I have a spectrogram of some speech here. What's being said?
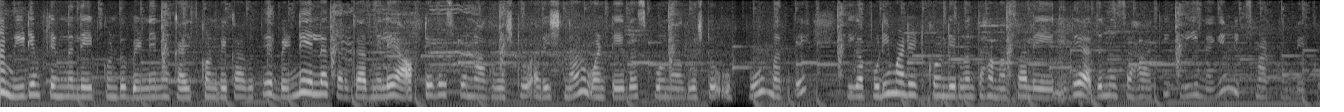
ಅವನ್ನ ಮೀಡಿಯಂ ಫ್ಲೇಮ್ನಲ್ಲೇ ಇಟ್ಕೊಂಡು ಬೆಣ್ಣೆನ ಕಾಯಿಸ್ಕೊಳ್ಬೇಕಾಗುತ್ತೆ. ಬೆಣ್ಣೆ ಎಲ್ಲ ಕರಗಾದ್ಮೇಲೆ ಹಾಫ್ ಟೇಬಲ್ ಸ್ಪೂನ್ ಆಗುವಷ್ಟು ಅರಿಶಿನ ಒನ್ ಟೇಬಲ್ ಸ್ಪೂನ್ ಆಗುವಷ್ಟು ಉಪ್ಪು ಮತ್ತು ಈಗ ಪುಡಿ ಮಾಡಿ ಇಟ್ಕೊಂಡಿರುವಂತಹ ಮಸಾಲೆ ಏನಿದೆ ಅದನ್ನು ಸಹ ಹಾಕಿ ಕ್ಲೀನಾಗಿ ಮಿಕ್ಸ್ ಮಾಡ್ಕೊಳ್ಬೇಕು.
